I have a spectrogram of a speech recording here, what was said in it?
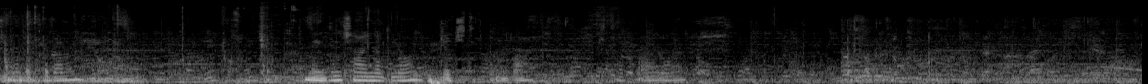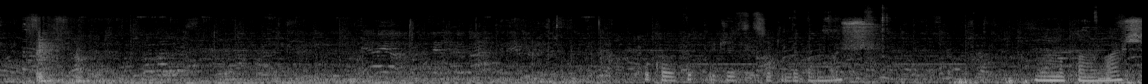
Şuna bakalım. Made in China diyor. Geçtik bunda. Koltuk ücretsiz şekilde konmuş. Mumluklar var.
